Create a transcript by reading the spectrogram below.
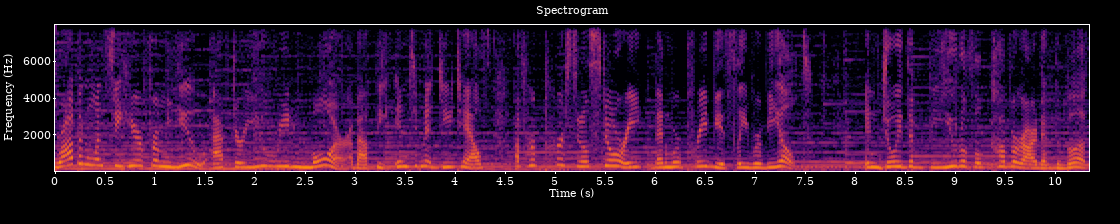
Robin wants to hear from you after you read more about the intimate details of her personal story than were previously revealed. Enjoy the beautiful cover art of the book,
